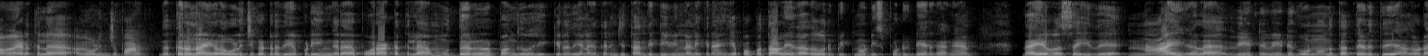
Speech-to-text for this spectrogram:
அவன் இடத்துல அவன் ஒளிஞ்சுப்பான். இந்த திருநாய்களை ஒழிச்சு கட்டுறது எப்படிங்கிற போராட்டத்தில் முதல் பங்கு வகிக்கிறது எனக்கு தெரிஞ்சு தந்தி டிவின்னு நினைக்கிறேன். எப்போ பார்த்தாலும் ஏதாவது ஒரு பிட் நோட்டீஸ் போட்டுக்கிட்டே இருக்காங்க. தயவு செய்து நாய்களை வீட்டு வீட்டுக்கு ஒன்று ஒன்று தத்தெடுத்து அதோட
